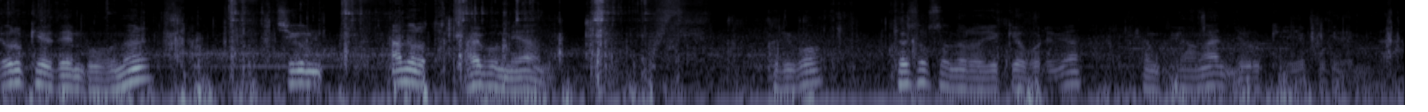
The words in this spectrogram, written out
이렇게 된 부분을 지금 안으로 탁 밟으면 그리고 결속선으로 엮여버리면 평평한 이렇게 예쁘게 됩니다.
